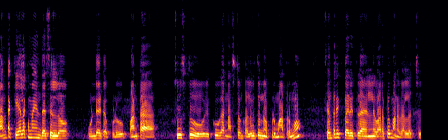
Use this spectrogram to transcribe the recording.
పంట కీలకమైన దశల్లో ఉండేటప్పుడు పంట చూస్తూ ఎక్కువగా నష్టం కలుగుతున్నప్పుడు మాత్రము సింథటిక్ పరిత్రాయల వరకు మనం వెళ్ళొచ్చు.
